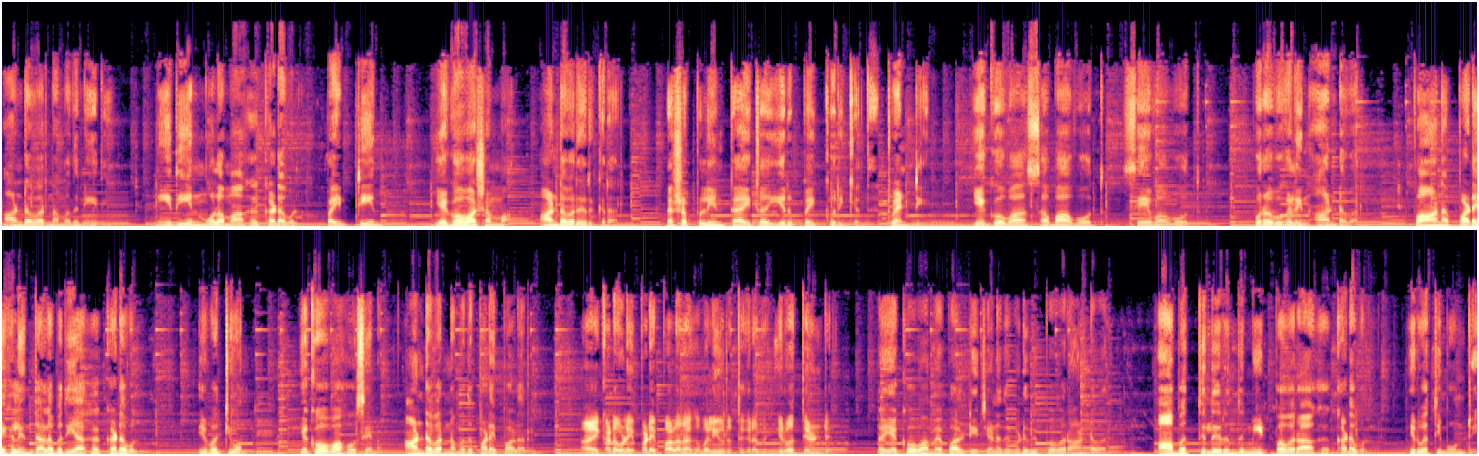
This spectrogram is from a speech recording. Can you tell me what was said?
ஆண்டவர் நமது நீதி. நீதியின் மூலமாக கடவுள். பைட்டீன் எகோவா ஷம்மா ஆண்டவர் இருக்கிறார். ஷப்புலின் டைட்ட இருப்பை குறிக்கிறது. டுவெண்ட்டி. எகோவா சபாவோத் சேவாவோத் புறவுகளின் ஆண்டவர் வான படைகளின் தளபதியாக கடவுள். இருபத்தி ஒன் எகோவா ஹோசேனு ஆண்டவர் நமது படைப்பாளர். கடவுளை படைப்பாளராக வலியுறுத்துகிறது. இருபத்தி ரெண்டு எகோவா மெபால்டீச் எனது விடுவிப்பவர் ஆண்டவர். ஆபத்திலிருந்து மீட்பவராக கடவுள். இருபத்தி மூன்று.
